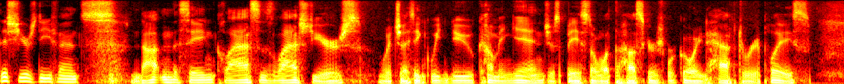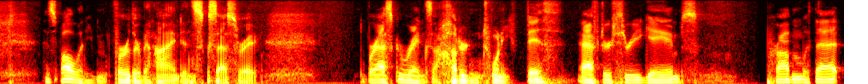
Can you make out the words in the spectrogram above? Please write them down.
This year's defense, not in the same class as last year's, which I think we knew coming in just based on what the Huskers were going to have to replace, has fallen even further behind in success rate. Nebraska ranks 125th after three games. Problem with that,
